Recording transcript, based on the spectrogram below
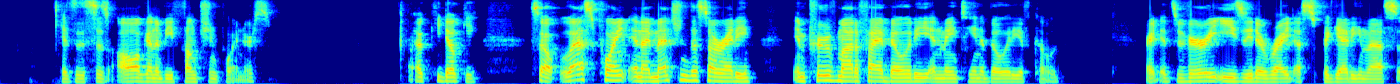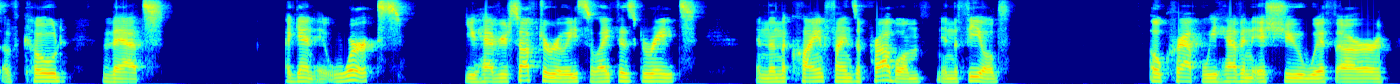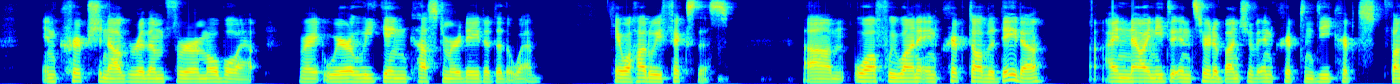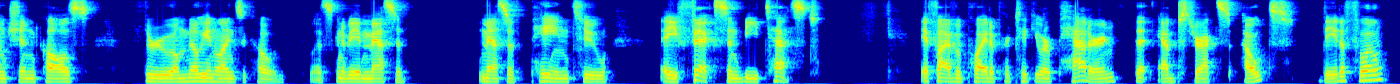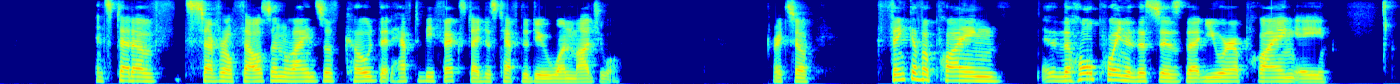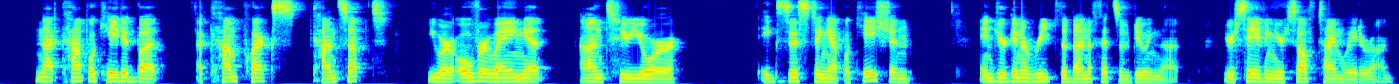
Because this is all going to be function pointers. Okie dokie. So last point, and I mentioned this already, improve modifiability and maintainability of code. Right? It's very easy to write a spaghetti mess of code that, again, it works. You have your software release, life is great, and then the client finds a problem in the field oh crap, we have an issue with our encryption algorithm for our mobile app, right? We're leaking customer data to the web. Okay, well, how do we fix this? Um, well, if we want to encrypt all the data, I now I need to insert a bunch of encrypt and decrypt function calls through a million lines of code. That's going to be a massive, massive pain to A, fix, and B, test. If I've applied a particular pattern that abstracts out data flow. Instead of several thousand lines of code that have to be fixed, I just have to do one module. Right, so think of applying, the whole point of this is that you are applying a not complicated, but a complex concept. You are overlaying it onto your existing application, and you're going to reap the benefits of doing that. You're saving yourself time later on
